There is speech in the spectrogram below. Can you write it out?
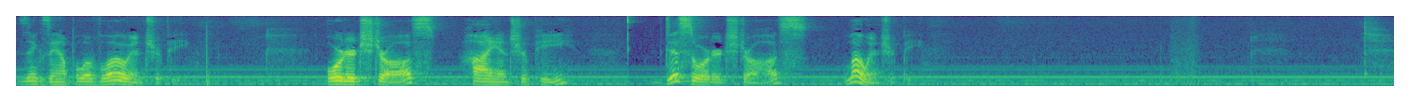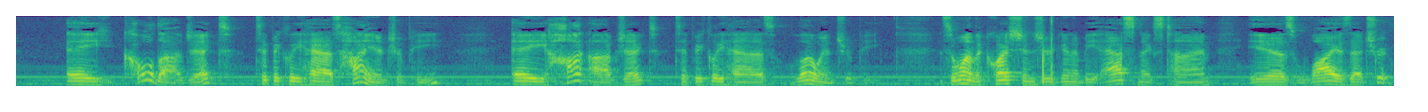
is an example of low entropy. Ordered straws, high entropy. Disordered straws, low entropy. A cold object typically has high entropy. A hot object typically has low entropy. And so one of the questions you're going to be asked next time is why is that true?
